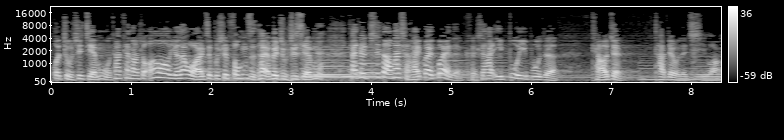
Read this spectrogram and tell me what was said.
我主持节目，他看到说：“哦，原来我儿子不是疯子，他也会主持节目。”他就知道他小孩怪怪的，可是他一步一步的调整他对我的期望。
